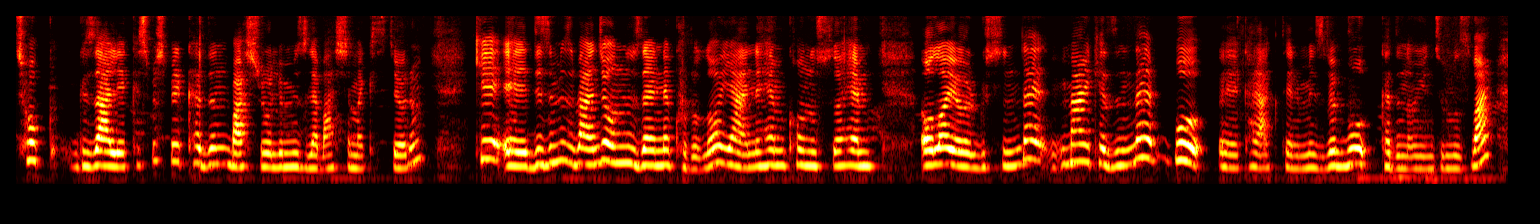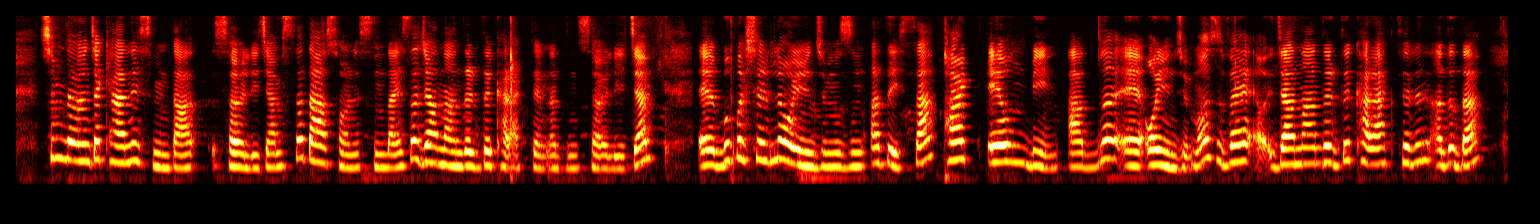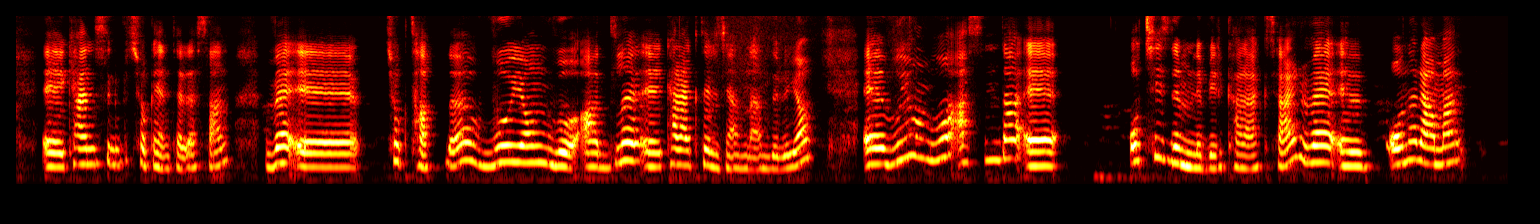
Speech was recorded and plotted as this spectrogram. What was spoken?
çok güzel yakışmış bir kadın başrolümüzle başlamak istiyorum. Ki e, dizimiz bence onun üzerine kurulu. Yani hem konusu hem olay örgüsünde merkezinde bu e, karakterimiz ve bu kadın oyuncumuz var. Şimdi önce kendi ismini daha söyleyeceğim size. Daha sonrasında ise canlandırdığı karakterin adını söyleyeceğim. E, bu başarılı oyuncumuzun adı ise Park Eun Bin adlı e, oyuncumuz ve canlandırdığı karakterin adı da e, kendisi gibi çok enteresan ve e, çok tatlı Woo Young Woo adlı e, karakteri canlandırıyor. E, Woo Young Woo aslında e, otizmli bir karakter ve e, ona rağmen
